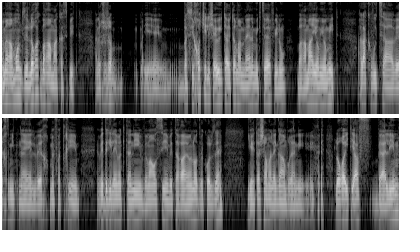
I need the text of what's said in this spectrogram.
אומר המון, זה לא רק ברמה הכספית. אני חושב שבשיחות שלי שהיו איתה יותר מהמנהל המקצועי אפילו, ברמה היומיומית, על הקבוצה ואיך זה מתנהל ואיך מפתחים, ואת הגילאים הקטנים ומה עושים ואת הרעיונות וכל זה, היא הייתה שם לגמרי. אני לא ראיתי אף בעלים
